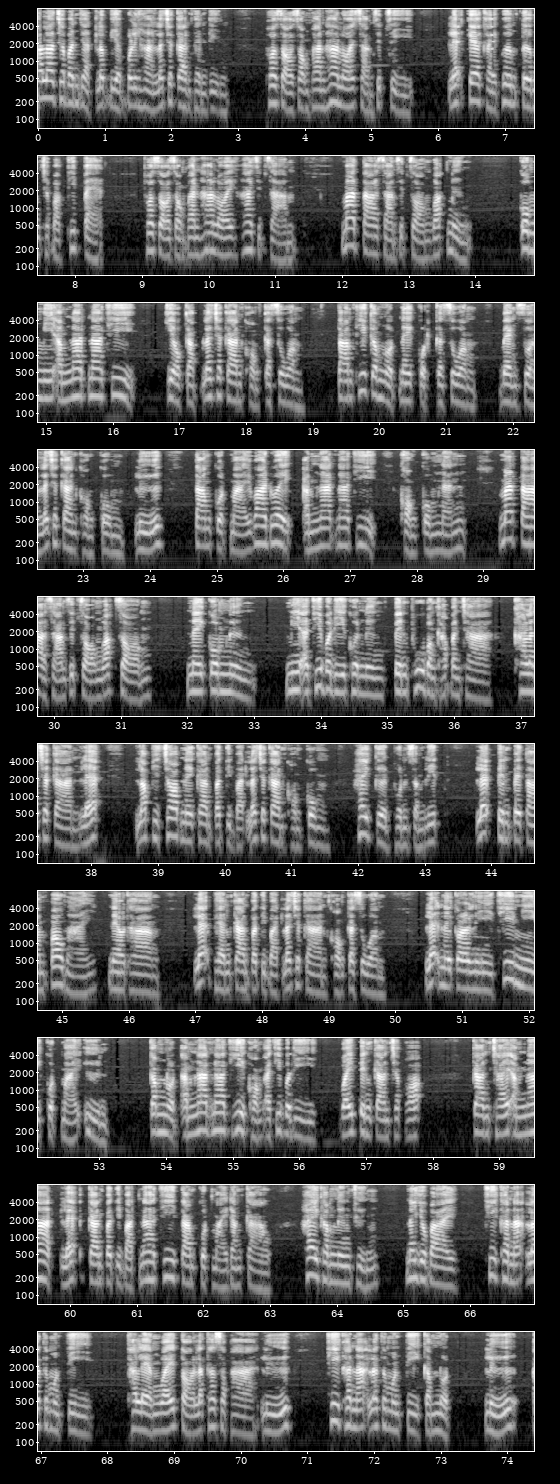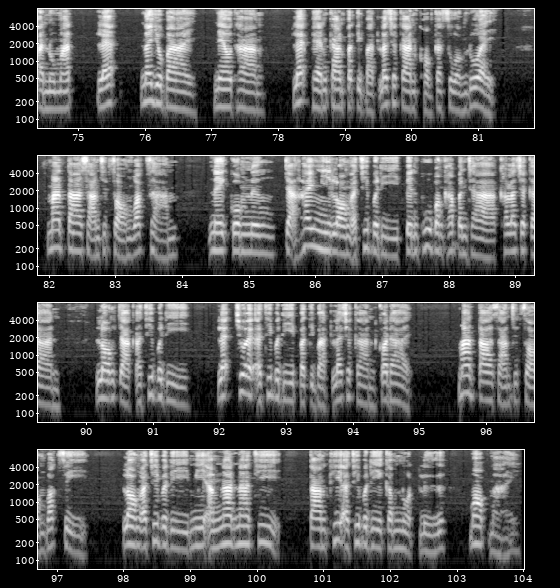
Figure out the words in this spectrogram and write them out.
พระราชบัญญัติระเบียบบริหารราชการแผ่นดิน พศ 2534 และแก้ไขเพิ่มเติมฉบับที่ 8 พศ 2553 มาตรา 32 วรรคหนึ่งกรมมีอำนาจหน้าที่เกี่ยวกับราชการของกระทรวง ตามที่กำหนดในกฎกระทรวง แบ่งส่วนราชการของกรม หรือตามกฎหมายว่าด้วยอำนาจหน้าที่ของกรมนั้น มาตรา32วรรคสองในกรมหนึ่งมีอธิบดีคนหนึ่งเป็นผู้บังคับบัญชาข้าราชการและรับผิดชอบในการปฏิบัติราชการของกรมให้เกิดผลสำลิดและเป็นไปตามเป้าหมาย แนวทาง และแผนการปฏิบัติราชการของกระทรวง และในกรณีที่มีกฎหมายอื่นกำหนดอำนาจหน้าที่ของอธิบดีไว้เป็นการเฉพาะ การใช้อำนาจและการปฏิบัติหน้าที่ตามกฎหมายดังกล่าว ให้คำนึงถึงนโยบายที่คณะรัฐมนตรีแถลงไว้ต่อรัฐสภา หรือที่คณะรัฐมนตรีกำหนด หรืออนุมัติ และนโยบาย แนวทาง และแผนการปฏิบัติราชการของกระทรวงด้วย มาตรา 32 วรรคสาม ในกรมหนึ่งจะให้มีรองอธิบดีเป็นผู้บังคับบัญชาข้าราชการ รองจากอธิบดี และช่วยอธิบดีปฏิบัติราชการก็ได้ มาตรา 32วรรคสี่รองอธิบดีมีอำนาจหน้าที่ตามที่อธิบดีกำหนดหรือมอบหมาย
